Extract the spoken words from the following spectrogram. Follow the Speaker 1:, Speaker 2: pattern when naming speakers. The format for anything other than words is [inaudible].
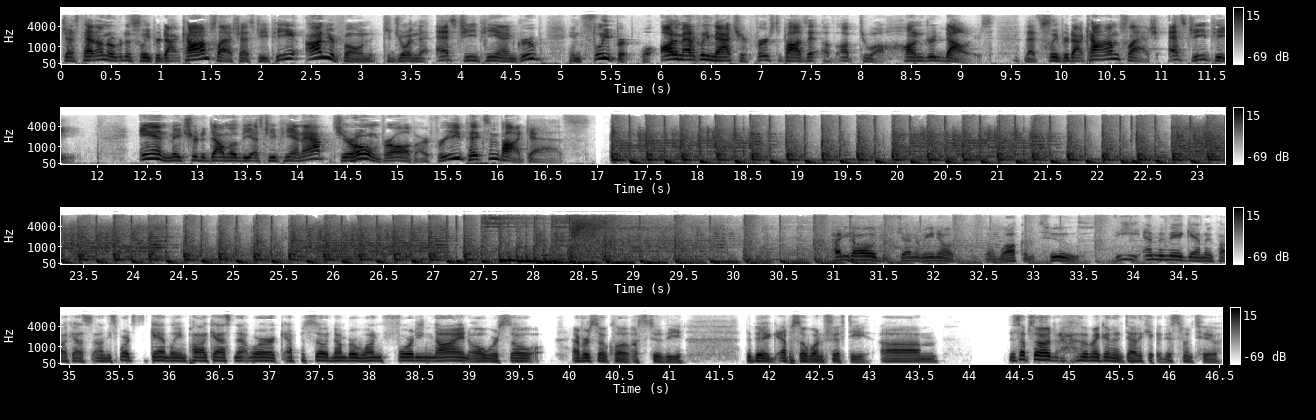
Speaker 1: Just head on over to sleeper.com slash SGP on your phone to join the SGPN group, and Sleeper will automatically match your first deposit of up to $100. That's sleeper.com slash SGP. And make sure to download the SGPN app. to your home for all of our free picks and podcasts.
Speaker 2: Howdy ho, Generino, and welcome to the MMA Gambling Podcast on the Sports Gambling Podcast Network, episode number 149. Oh, we're so ever so close to the the big episode 150. Um, this episode, who am I going to dedicate this one to?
